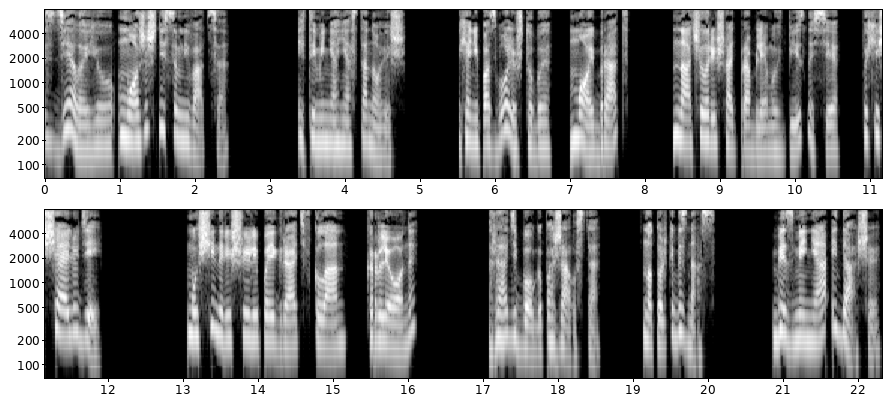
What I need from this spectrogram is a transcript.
«Сделаю, можешь не сомневаться. И ты меня не остановишь. Я не позволю, чтобы мой брат начал решать проблемы в бизнесе, похищая людей. Мужчины решили поиграть в клан Корлеоне? Ради бога, пожалуйста. Но только без нас. Без меня и Даши.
